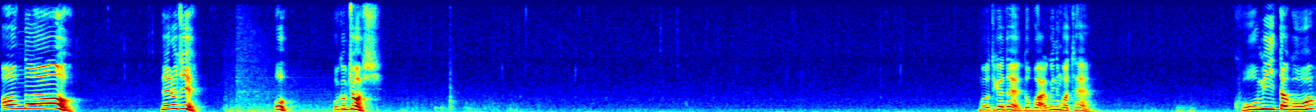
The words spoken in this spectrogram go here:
어, 노! 내 에너지! 오! 오, 깜짝아, 씨. 뭐 어떻게 해야 돼? 너 뭐 알고 있는 것 같아. 곰이 있다고?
